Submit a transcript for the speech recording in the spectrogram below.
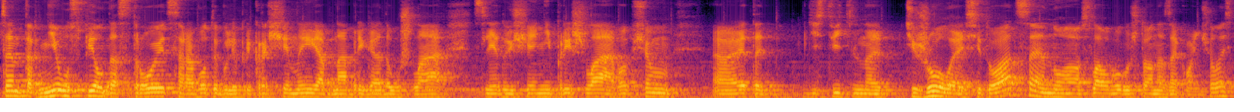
Центр не успел достроиться, работы были прекращены, одна бригада ушла, следующая не пришла. В общем, это действительно тяжелая ситуация, но слава богу, что она закончилась.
